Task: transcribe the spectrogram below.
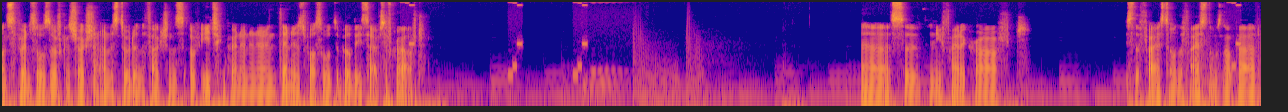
Once the principles of construction are understood and the functions of each component are known, then it is possible to build these types of craft. Uh, so the new fighter craft is the Firestorm. The Firestorm's not bad.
